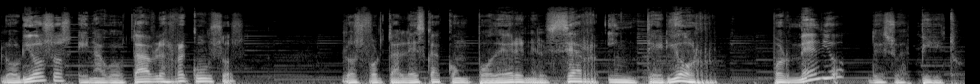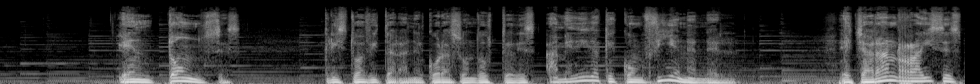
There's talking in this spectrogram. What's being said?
gloriosos e inagotables recursos, los fortalezca con poder en el ser interior por medio de su espíritu. Entonces, Cristo habitará en el corazón de ustedes a medida que confíen en Él. Echarán raíces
